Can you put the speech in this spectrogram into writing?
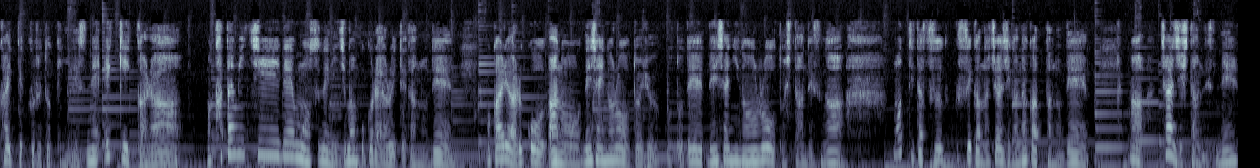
帰ってくるときにですね、駅からまあ、片道でもうすでに1万歩くらい歩いてたので、お帰りは歩こう、あの、電車に乗ろうということで、電車に乗ろうとしたんですが、持っていた Suica のチャージがなかったので、まあ、チャージしたんですね。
